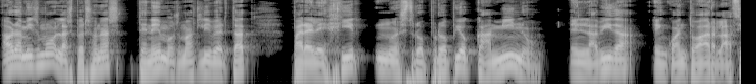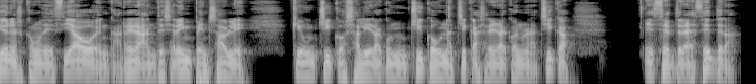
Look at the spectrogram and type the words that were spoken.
Ahora mismo las personas tenemos más libertad para elegir nuestro propio camino en la vida en cuanto a relaciones, como decía, o en carrera. Antes era impensable que un chico saliera con un chico, una chica saliera con una chica, etcétera, etcétera.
